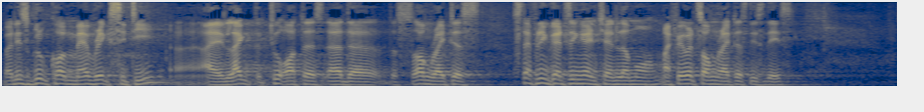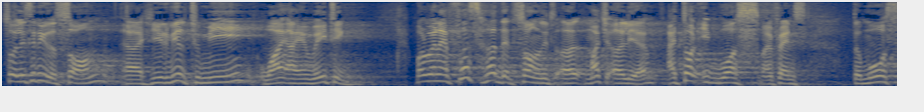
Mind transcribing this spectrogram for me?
by this group called Maverick City. Uh, I like the two authors, uh, the, the songwriters, Steffany Gretzinger and Chandler Moore, my favorite songwriters these days. So, listening to the song, uh, he revealed to me why I am waiting. But when I first heard that song uh, much earlier, I thought it was, my friends, the most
